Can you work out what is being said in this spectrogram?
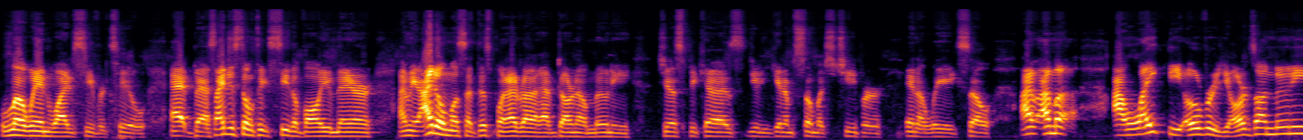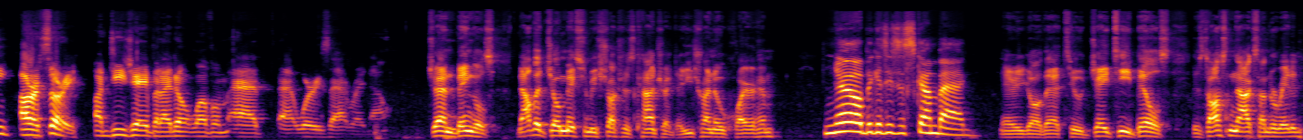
low end wide receiver two at best. I just don't think see the volume there. I mean, I'd almost at this point I'd rather have Darnell Mooney just because you can get him so much cheaper in a league. So I'm, I'm a. I like the over yards on Mooney, or sorry, on DJ, but I don't love him at at where he's at right now. Jen Bengals. Now that Joe Mixon restructured his contract, are you trying to acquire him? No, because he's a scumbag. There you go. That too. JT Bills. Is Dawson Knox underrated?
